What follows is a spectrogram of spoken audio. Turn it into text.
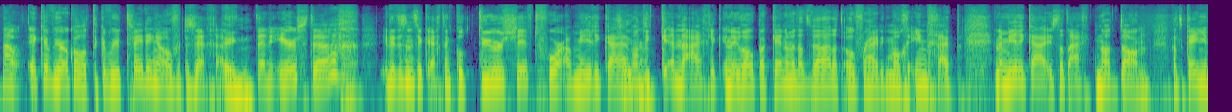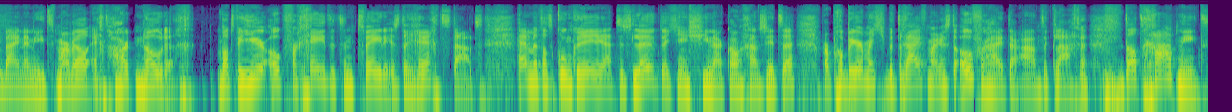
Nou, ik heb hier ook al wat. Ik heb hier twee dingen over te zeggen. Eén. Ten eerste, dit is natuurlijk echt een cultuurshift voor Amerika. Zeker. want die kenden eigenlijk in Europa kennen we dat wel, dat overheden mogen ingrijpen. In Amerika is dat eigenlijk not done. Dat ken je bijna niet, maar wel echt hard nodig. Wat we hier ook vergeten, ten tweede, is de rechtsstaat. Hè, met dat concurreren, ja, het is leuk dat je in China kan gaan zitten. Maar probeer met je bedrijf maar eens de overheid daar aan te klagen. Dat gaat niet.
